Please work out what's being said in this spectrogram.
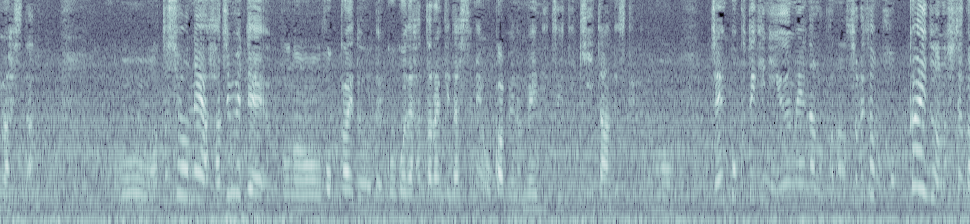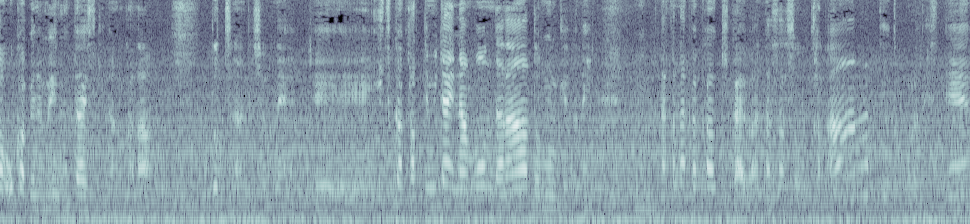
ました。うん私はね初めてこの北海道でここで働き出してね岡部の麺について聞いたんですけれども全国的に有名なのかな？それとも北海道の人が岡部の麺が大好きなのかな？どっちなんでしょうね、えー、いつか買ってみたいなもんだなと思うけどね、うん、なかなか買う機会はなさそうかなっていうところですね。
